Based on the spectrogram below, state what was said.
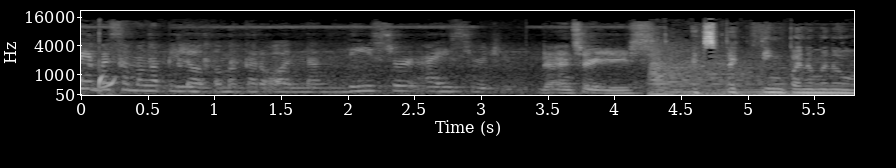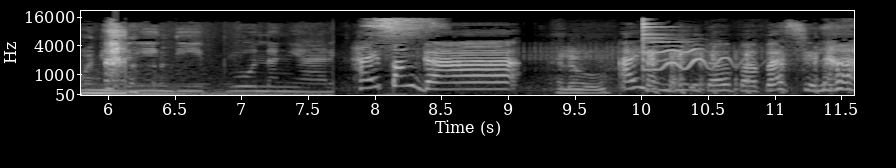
okay ba sa mga piloto magkaroon ng laser eye surgery? The answer is, expecting pa naman ako kanina. Hindi po nangyari. Hi, Pangga! Hello. Ay, hindi ikaw, Papa. Sila.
